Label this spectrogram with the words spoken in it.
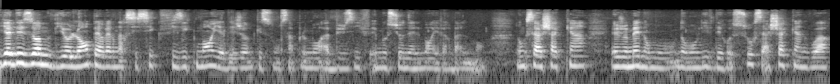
Il y a des hommes violents, pervers narcissiques physiquement, il y a des hommes qui sont simplement abusifs émotionnellement et verbalement. Donc c'est à chacun, et je mets dans mon, dans mon livre des ressources, c'est à chacun de voir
